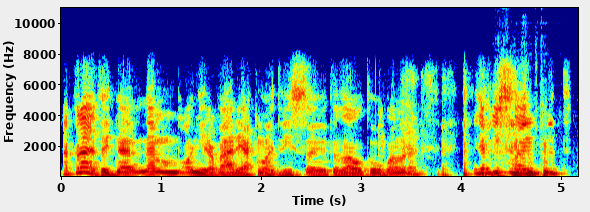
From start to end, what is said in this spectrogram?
akkor lehet, hogy nem, nem annyira várják majd vissza őt az autóban, mert ugye visszaüt,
